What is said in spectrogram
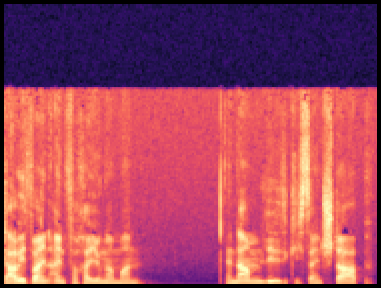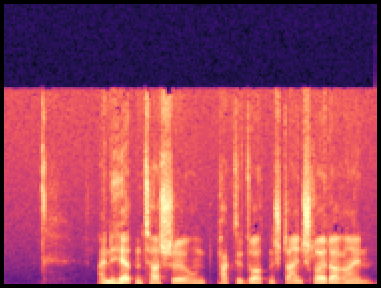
David war ein einfacher junger Mann. Er nahm lediglich seinen Stab, eine Hirtentasche und packte dort eine Steinschleuder rein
